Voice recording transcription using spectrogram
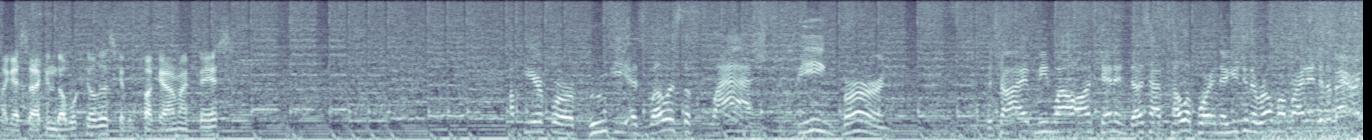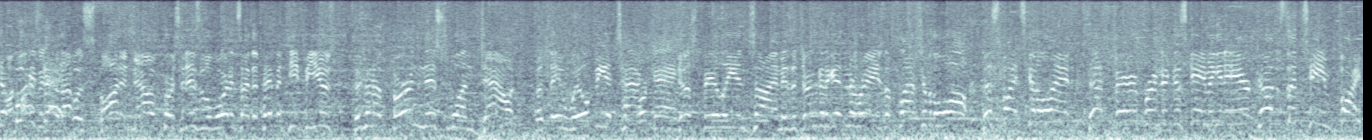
Like I said, I can double kill this, get the fuck out of my face. Up here for Boogie as well as the Flash being burned. The Shy, meanwhile, on Cannon does have teleport, and they're using the Roam up right into the Baron. to force it! that was spotted. Now, of course, it is the ward inside the payment TPUs. They're going to burn this one down, but they will be attacked Okay. just barely in time. Is the Jung going to get in the range? The flash over the wall. The spite's going to land. That's Baron for Invictus Gaming, and here comes the team fight.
